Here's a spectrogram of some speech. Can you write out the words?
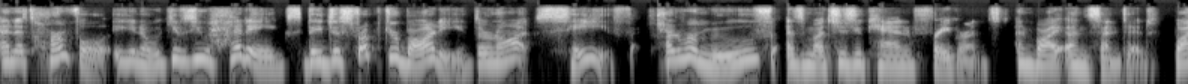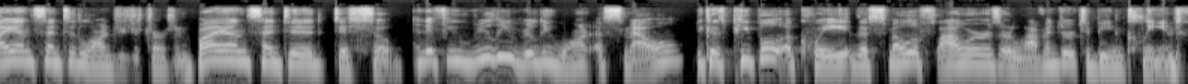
and it's harmful. You know, it gives you headaches. They disrupt your body. They're not safe. Try to remove as much as you can fragrance and buy unscented. Buy unscented laundry detergent. Buy unscented dish soap. And if you really, really want a smell, because people equate the smell of flowers or lavender to being clean.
